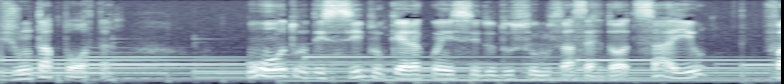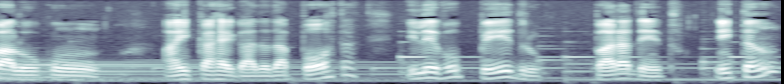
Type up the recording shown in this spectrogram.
junto à porta. O outro discípulo, que era conhecido do sumo sacerdote, saiu, falou com a encarregada da porta e levou Pedro para dentro. Então,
